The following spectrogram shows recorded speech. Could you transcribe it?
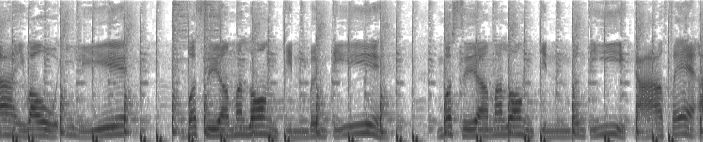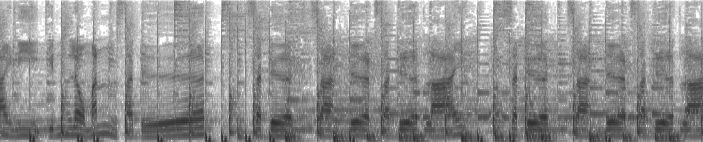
อ้ายเว้าอีหลีบ่เสือมาลองกินเบิ่งตีบ่เสือมาลองกินเบิ่งตีกาแฟอ้ายนี่กินแล้วมันสะเดิดสะเดิดสะเดิดสะเดิดหลายสะเดิดสะเดิดสะเดิดหลา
